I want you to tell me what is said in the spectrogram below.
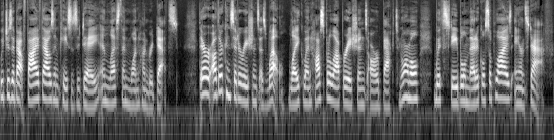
which is about 5,000 cases a day and less than 100 deaths. There are other considerations as well, like when hospital operations are back to normal with stable medical supplies and staff.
